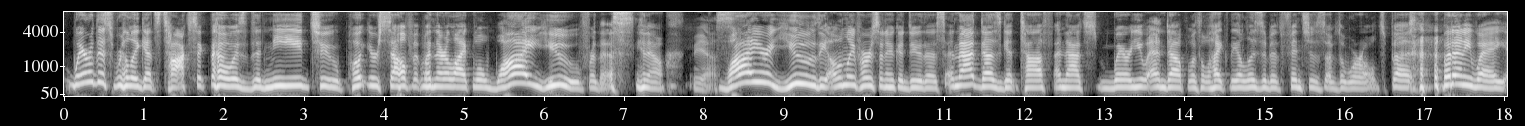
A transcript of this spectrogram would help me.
where this really gets toxic though is the need to put yourself when they're like, well, why you for this? You know, Yes. why are you the only person who could do this? And that does get tough. And that's where you end up with like the Elizabeth Finches of the world. But but anyway,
